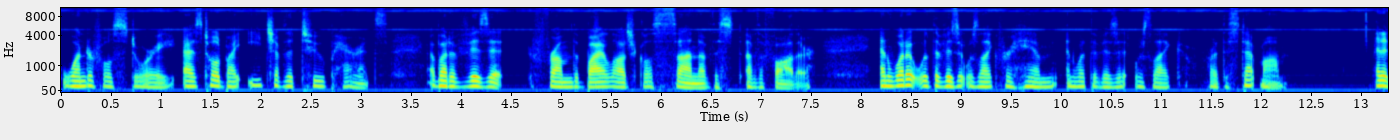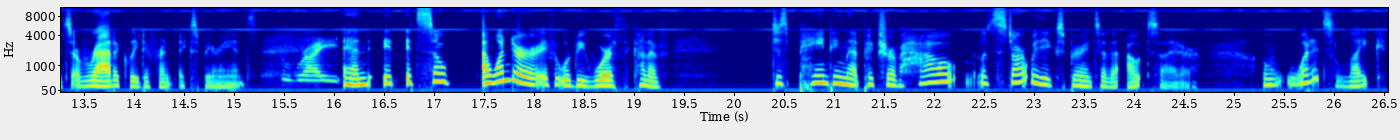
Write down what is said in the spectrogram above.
wonderful story, as told by each of the two parents, about a visit from the biological son of the of the father, and what it what the visit was like for him, and what the visit was like for the stepmom. And it's a radically different experience. Right. And it, it's so. I wonder if it would be worth kind of just painting that picture of how. Let's start with the experience of the outsider, of what it's like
